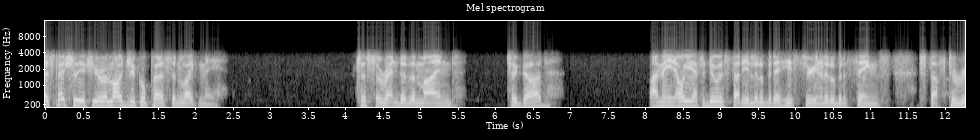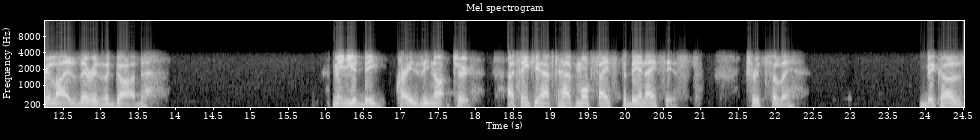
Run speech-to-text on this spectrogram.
especially if you're a logical person like me, to surrender the mind to God. I mean, all you have to do is study a little bit of history and a little bit of things, stuff to realize there is a God. I mean, you'd be crazy not to. I think you have to have more faith to be an atheist, truthfully. Because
